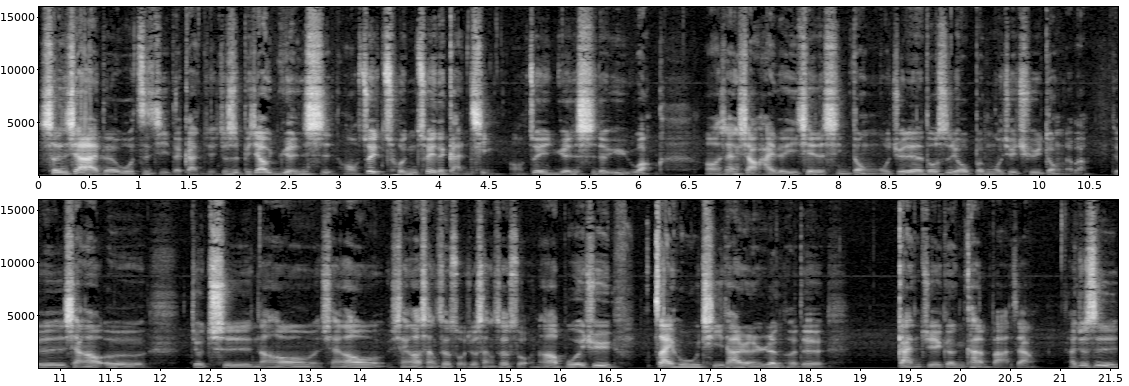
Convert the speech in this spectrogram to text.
生下来的我自己的感觉，就是比较原始哦，最纯粹的感情哦，最原始的欲望哦，像小孩的一切的行动，我觉得都是由本我去驱动的吧，就是想要饿。就吃，然后想要想要上厕所就上厕所，然后不会去在乎其他人任何的感觉跟看法，这样他就是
